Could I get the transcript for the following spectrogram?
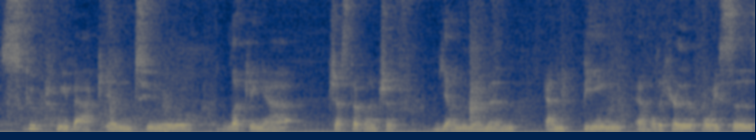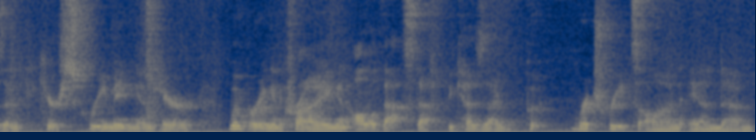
scooped me back into looking at just a bunch of young women and being able to hear their voices and hear screaming and hear whimpering and crying and all of that stuff because I put retreats on and um,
